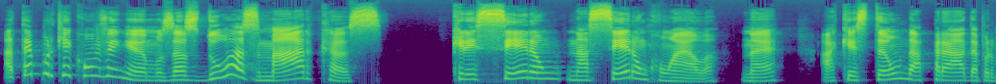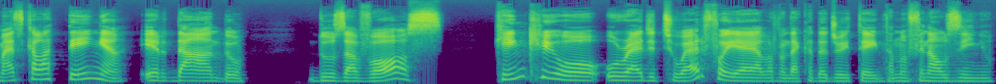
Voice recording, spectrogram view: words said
até porque, convenhamos, as duas marcas cresceram, nasceram com ela, né? A questão da Prada, por mais que ela tenha herdado dos avós, quem criou o Ready to Wear foi ela na década de 80, no finalzinho.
